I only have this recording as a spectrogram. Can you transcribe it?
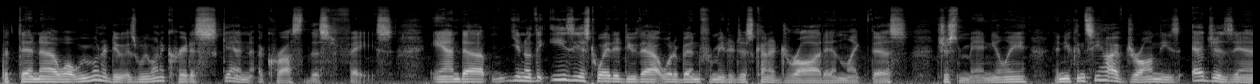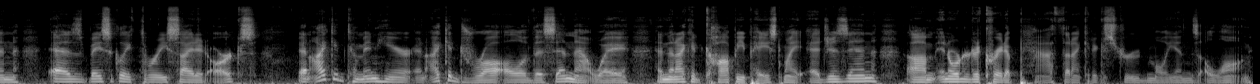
but then uh, what we want to do is we want to create a skin across this face. And, uh, you know, the easiest way to do that would have been for me to just kind of draw it in like this, just manually. And you can see how I've drawn these edges in as basically three-sided arcs. And I could come in here and I could draw all of this in that way, and then I could copy paste my edges in um, in order to create a path that I could extrude mullions along.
